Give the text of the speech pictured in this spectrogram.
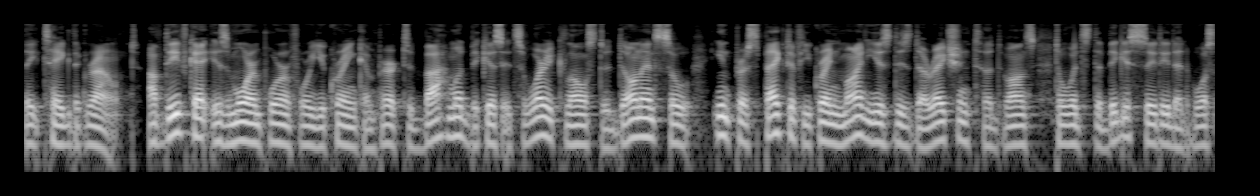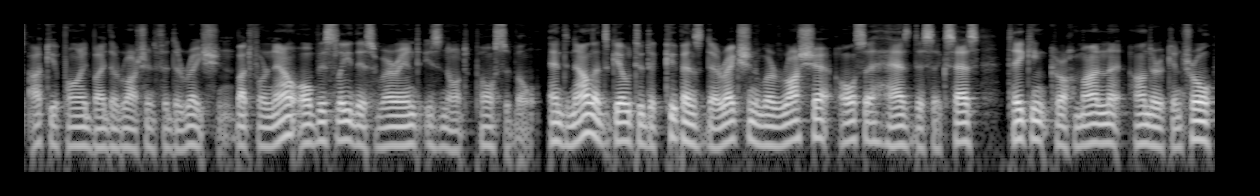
they take the ground. Avdiivka is more important for Ukraine compared to Bakhmut because it's very close to Donetsk, so in perspective Ukraine might use this direction to advance towards the biggest city that was occupied by the Russian Federation. But for now, obviously, this variant is not possible. And now let's go to the Kupiansk direction where Russia also has the success taking Krokhmalny under control.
